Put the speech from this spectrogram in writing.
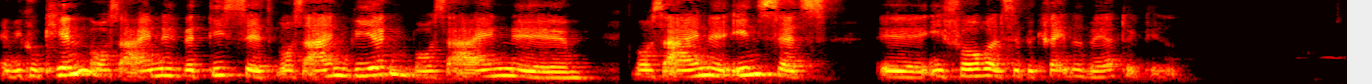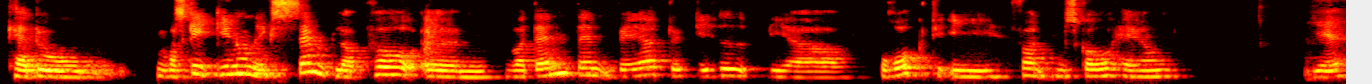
at vi kunne kende vores egne værdisæt, vores egen virken, vores egen, øh, vores egne indsats øh, i forhold til begrebet bæredygtighed. Kan du måske give nogle eksempler på, øh, hvordan den bæredygtighed bliver brugt i Fonden Skovhaven? Ja,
